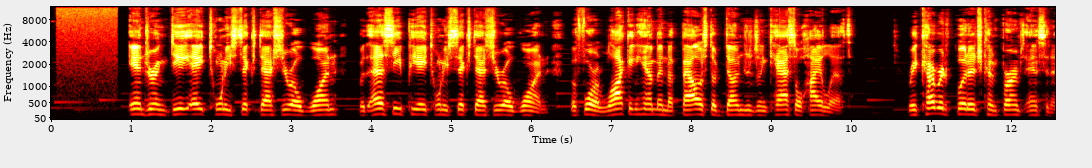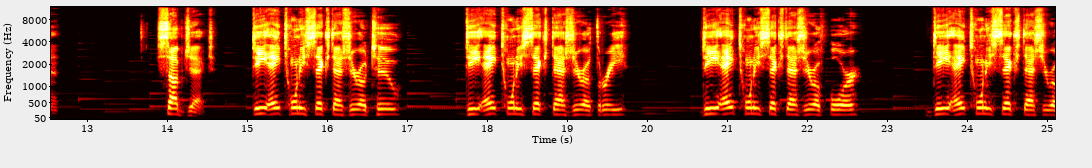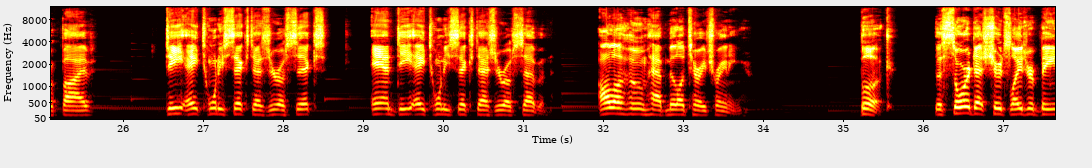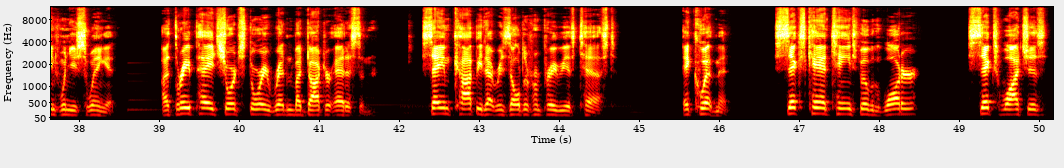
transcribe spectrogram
injuring D-826-01 with SCP-826-01 before locking him in the foulest of dungeons in Castle Hyleth. Recovered footage confirms incident. Subject: D-826-02 D-826-03 D-826-04 D-826-05 D-826-06 and D-826-07, all of whom have military training. Book: The Sword That Shoots Laser Beams When You Swing It. A three-page short story written by Dr. Edison. Same copy that resulted from previous test. Equipment: Six canteens filled with water, six watches,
